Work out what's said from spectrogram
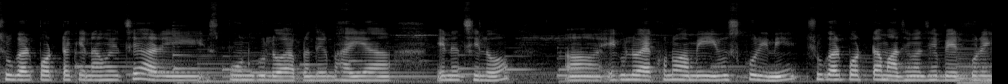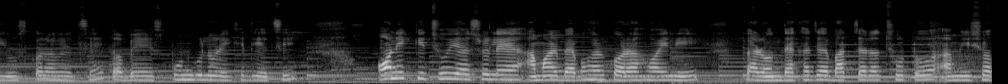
সুগার পটটা কেনা হয়েছে আর এই স্পুনগুলো আপনাদের ভাইয়া এনেছিল। এগুলো এখনও আমি ইউজ করিনি। সুগার পটটা মাঝে মাঝে বের করে ইউজ করা হয়েছে, তবে স্পুনগুলো রেখে দিয়েছি। অনেক কিছুই আসলে আমার ব্যবহার করা হয়নি। কারণ দেখা যায় বাচ্চারা ছোট, আমি সব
